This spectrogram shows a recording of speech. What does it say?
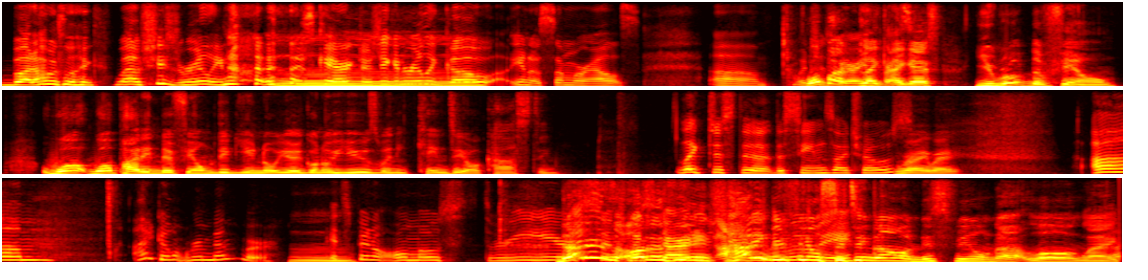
But I was like, wow, she's really not in this character. She can really go, you know, somewhere else. Um, which what part? Like I guess you wrote the film. What what part in the film did you know you're going to use when it came to your casting? like just the the scenes I chose. Right, right. Um, I don't remember. Mm. It's been almost three years. That is since other thing. How did you feel sitting down on this film that long? Like,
